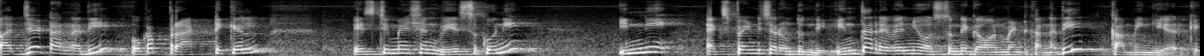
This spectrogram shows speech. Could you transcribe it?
budget అన్నది ఒక ప్రాక్టికల్ ఎస్టిమేషన్ వేసుకొని ఇన్ని ఎక్స్పెండిచర్ ఉంటుంది ఇంత రెవెన్యూ వస్తుంది గవర్నమెంట్కి అన్నది కమింగ్ ఇయర్కి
